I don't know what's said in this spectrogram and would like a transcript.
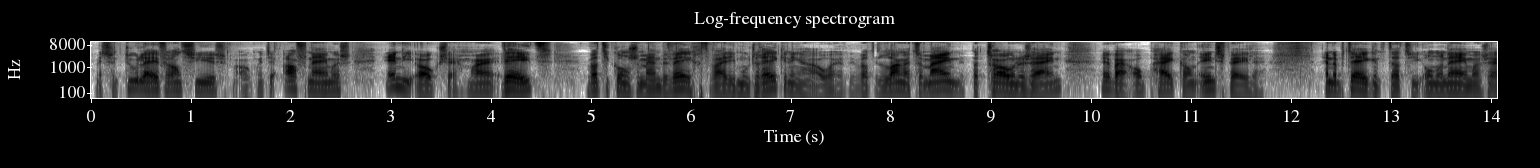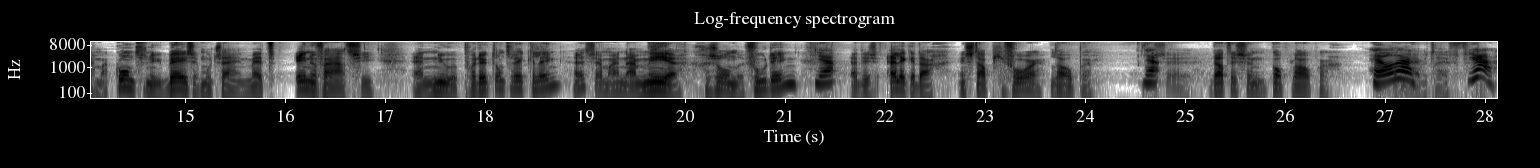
met zijn toeleveranciers, maar ook met de afnemers, en die ook zeg maar, weet wat die consument beweegt, waar hij moet rekening houden, wat lange termijn patronen zijn waarop hij kan inspelen. En dat betekent dat die ondernemer zeg maar, continu bezig moet zijn met innovatie en nieuwe productontwikkeling, hè, zeg maar, naar meer gezonde voeding. Ja, Ja, dus elke dag een stapje voor lopen. Ja. Dus, eh, dat is een koploper, wat helder. mij betreft. Ja.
